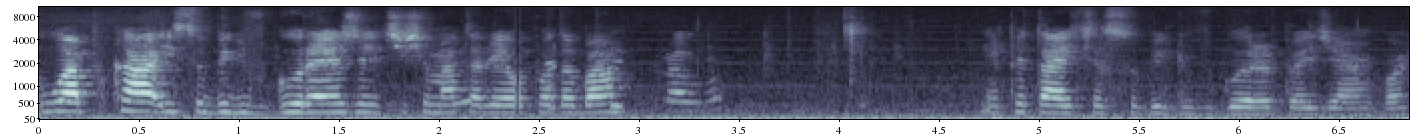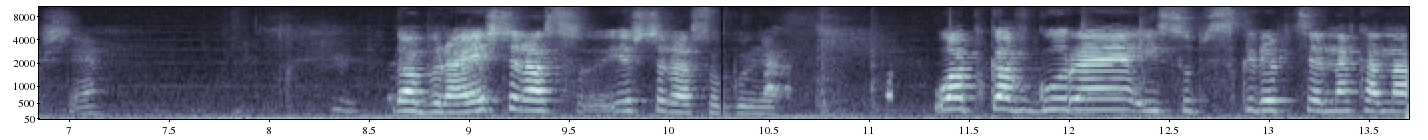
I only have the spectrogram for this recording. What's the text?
łapka i subik w górę, jeżeli Ci się materiał podoba. Nie pytajcie, subik w górę powiedziałem właśnie. Dobra, jeszcze raz, jeszcze raz ogólnie. Łapka w górę i subskrypcja na kanał.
